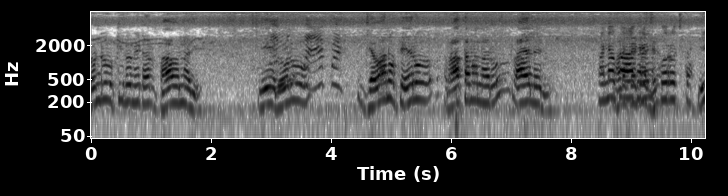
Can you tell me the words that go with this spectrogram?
రెండు కిలోమీటర్ బాగున్నది ఈ రోడ్డు జవాను పేరు రాతమన్నారు రాయలేదు. ఈ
